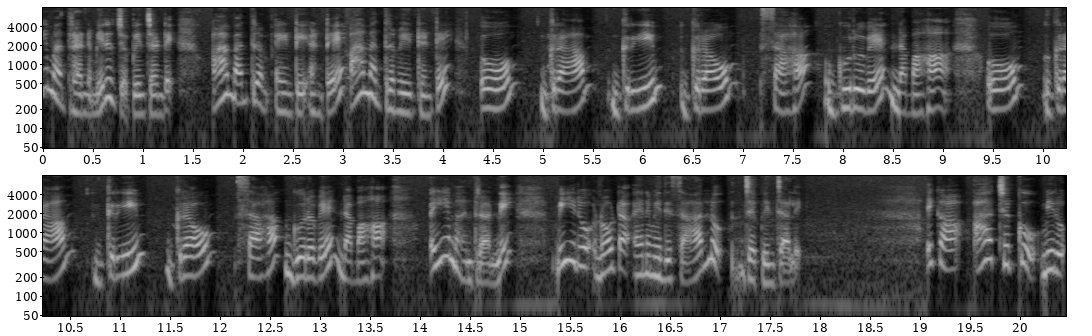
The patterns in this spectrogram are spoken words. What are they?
ఈ మంత్రాన్ని మీరు జపించండి. ఆ మంత్రం ఏంటి అంటే ఆ మంత్రం ఏంటంటే ఓం గ్రామ్ గ్రీం గ్రౌం సహ గురువే నమ. ఓం గ్రామ్ గ్రీం గ్రౌం సహ గురువే నమ. ఈ మంత్రాన్ని మీరు నూట ఎనిమిది సార్లు జపించాలి. ఇక ఆ చెక్కు మీరు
